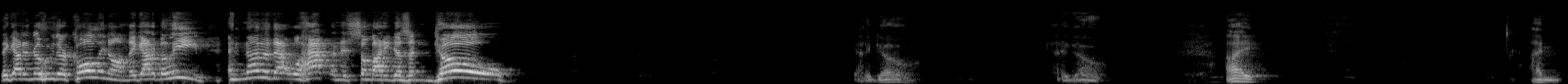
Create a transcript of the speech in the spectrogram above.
They got to know who they're calling on. They got to believe. And none of that will happen if somebody doesn't go. Got to go. Got to go. I I'm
